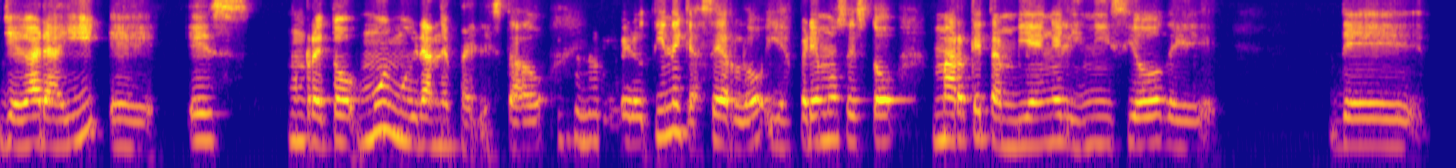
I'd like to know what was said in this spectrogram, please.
llegar ahí es un reto muy, muy grande para el Estado, pero tiene que hacerlo y esperemos esto marque también el inicio de, de,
